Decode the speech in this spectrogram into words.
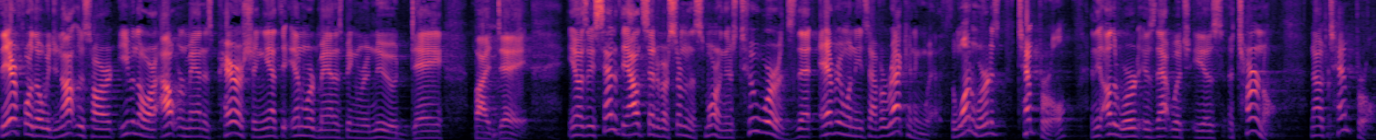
Therefore, though we do not lose heart, even though our outward man is perishing, yet the inward man is being renewed day by day. You know, as we said at the outset of our sermon this morning, there's two words that everyone needs to have a reckoning with. The one word is temporal, and the other word is that which is eternal. Now, temporal,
